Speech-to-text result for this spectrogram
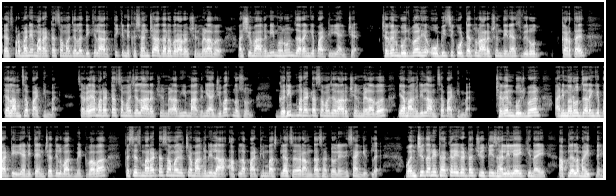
त्याचप्रमाणे मराठा समाजाला देखील आर्थिक निकषांच्या आधारावर आरक्षण मिळावं अशी मागणी म्हणून जारांगे पाटील यांची आहे. छगन भुजबळ हे ओबीसी कोट्यातून आरक्षण देण्यास विरोध करतायत त्याला आमचा पाठिंबा आहे. सगळ्या मराठा समाजाला आरक्षण मिळावं ही मागणी अजिबात नसून गरीब मराठा समाजाला आरक्षण मिळावं या मागणीला आमचा पाठिंबा आहे. छगन भुजबळ आणि मनोज जारंगे पाटील यांनी त्यांच्यातील वाद मिटवावा तसेच मराठा समाजाच्या मागणीला आपला पाठिंबा असल्याचं रामदास आठवले यांनी सांगितलंय. वंचित आणि ठाकरे गटाची युती झालेली आहे की नाही आपल्याला माहीत नाही.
